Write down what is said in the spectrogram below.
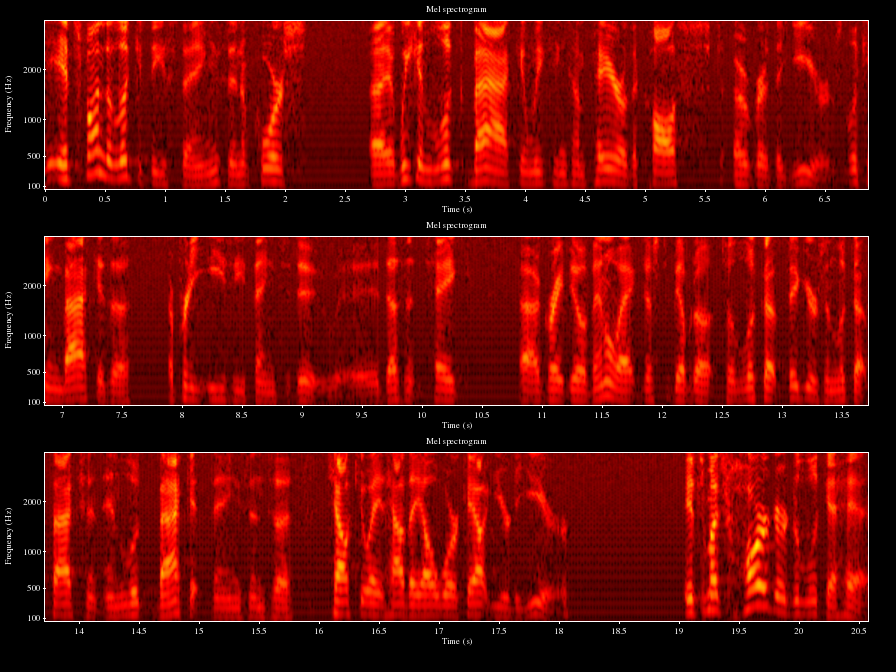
it's fun to look at these things, and of course, uh, we can look back and we can compare the cost over the years. Looking back is a, a pretty easy thing to do. It doesn't take a great deal of intellect just to be able to, to look up figures and look up facts and, and look back at things and to calculate how they all work out year to year. It's much harder to look ahead.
